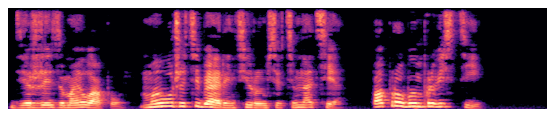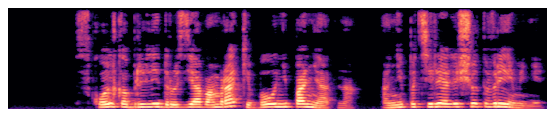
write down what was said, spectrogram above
Держись за мою лапу. Мы лучше тебя ориентируемся в темноте. Попробуем провести. Сколько брели друзья во мраке, было непонятно. Они потеряли счет времени.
